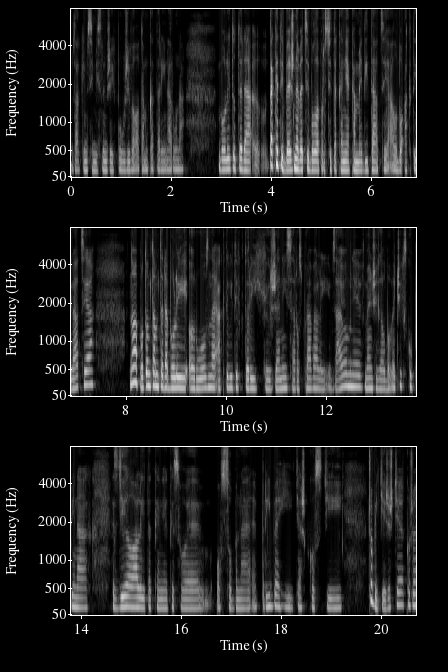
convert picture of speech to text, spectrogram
za akým si myslím, že ich používala tam Katarína Runa. Boli to teda, také tie bežné veci bola proste taká nejaká meditácia alebo aktivácia No a potom tam teda boli rôzne aktivity, v ktorých ženy sa rozprávali vzájomne v menších alebo väčších skupinách, zdieľali také nejaké svoje osobné príbehy, ťažkosti, čo by tiež ešte akože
